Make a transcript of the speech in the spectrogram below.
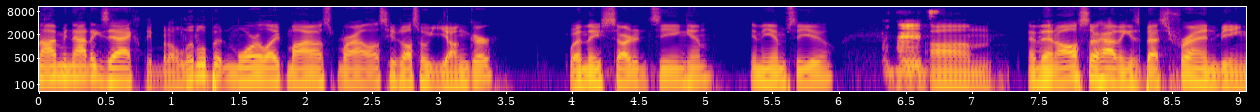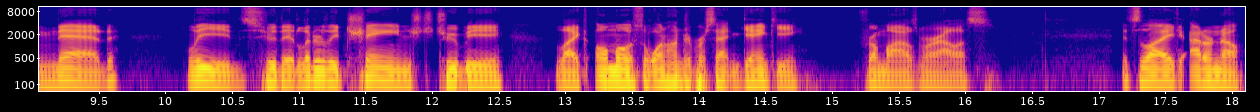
I mean, not exactly, but a little bit more like Miles Morales. He was also younger when they started seeing him in the MCU. Um, and then also having his best friend being Ned Leeds, who they literally changed to be like almost 100% Ganke from Miles Morales. It's like, I don't know.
